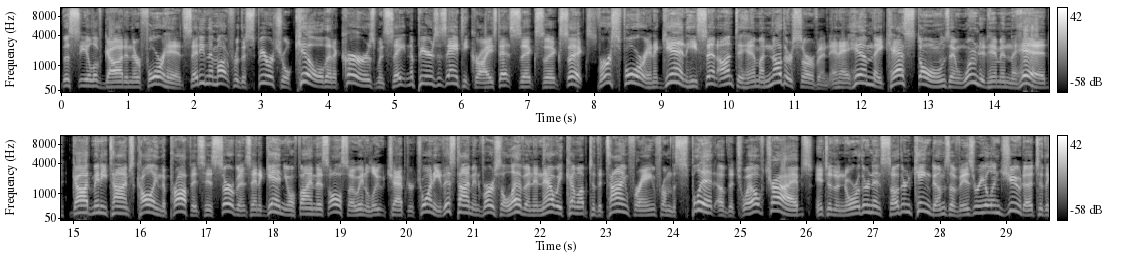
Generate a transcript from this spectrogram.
the seal of God in their forehead, setting them up for the spiritual kill that occurs when Satan appears as Antichrist at 666. Verse 4 And again he sent unto him another servant, and at him they cast stones and wounded him in the head, God many times calling the prophets his servants, and again you'll find this also in Luke chapter 20, this time in verse 11, and now we come up to the time frame from the split of the 12 tribes into the northern and southern kingdoms of Israel and Judah to the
